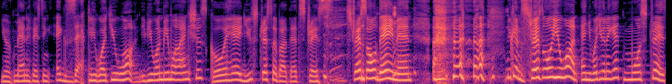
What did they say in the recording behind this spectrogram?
You're manifesting exactly what you want. If you want to be more anxious, go ahead. You stress about that stress. stress all day, man. you can stress all you want, and what you're gonna get more stress.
